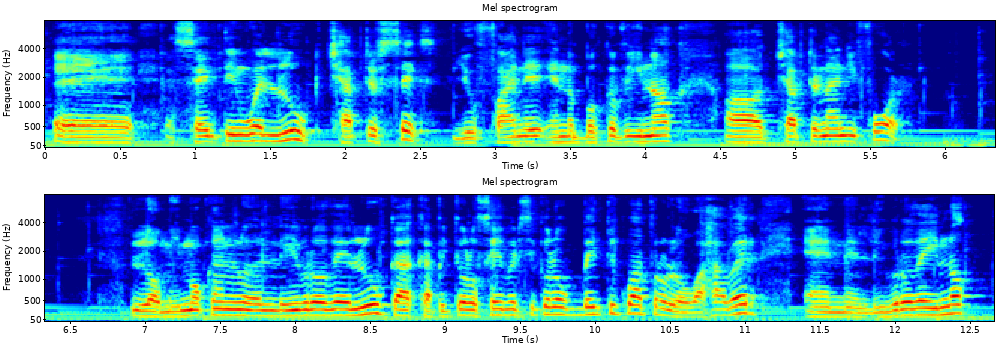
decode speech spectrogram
Uh, same thing with Luke chapter 6. You find it in the book of Enoch uh, chapter 94. Lo mismo que en el libro de Lucas capítulo 6 versículo 24 lo vas a ver en el libro de Enoch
